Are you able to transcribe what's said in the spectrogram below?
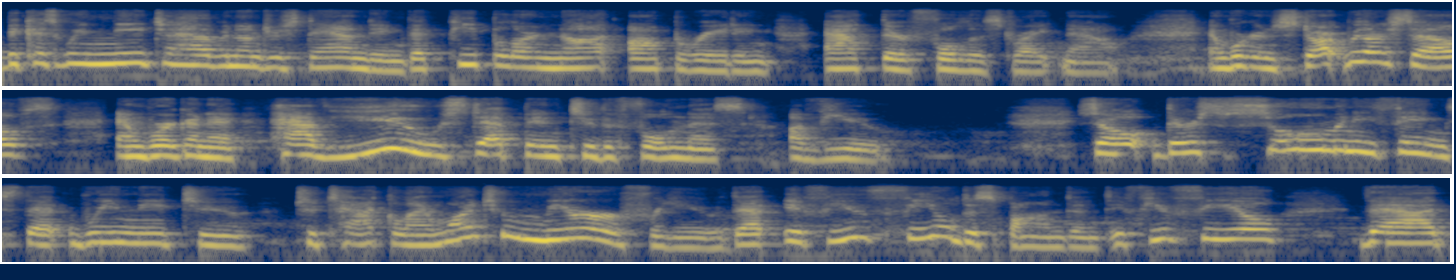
because we need to have an understanding that people are not operating at their fullest right now. And we're going to start with ourselves and we're going to have you step into the fullness of you. So there's so many things that we need to to tackle. I wanted to mirror for you that if you feel despondent, if you feel that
